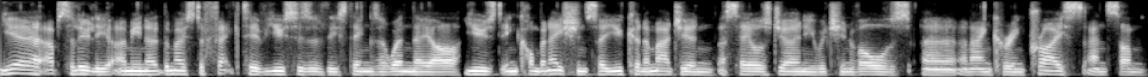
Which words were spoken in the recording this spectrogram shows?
Yeah, absolutely. I mean, uh, the most effective uses of these things are when they are used in combination. So you can imagine a sales journey which involves uh, an anchoring price and some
